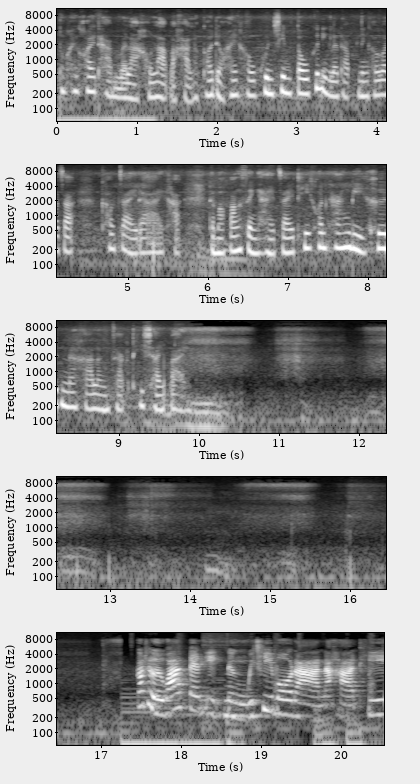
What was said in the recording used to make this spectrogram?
ต้องค่อยๆทำเวลาเขาหลับอะค่ะ แล้วก็เดี๋ยวให้เขาคุ้นชินโตขึ้นอีกระดับหนึ่งเขาก็จะเข้าใจได้ค่ะเดี๋ยวมาฟังเสียงหายใจที่ค่อนข้างดีขึ้นนะคะ หลังจากที่ใช้ไป ถือว่าเป็นอีกหนึ่งวิธีโบราณนะคะที่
